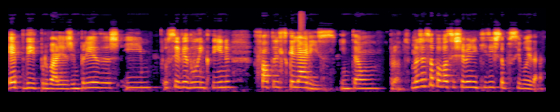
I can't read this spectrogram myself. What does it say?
é pedido por várias empresas e o CV do LinkedIn falta-lhe se calhar isso. Então, pronto. Mas é só para vocês saberem que existe a possibilidade.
